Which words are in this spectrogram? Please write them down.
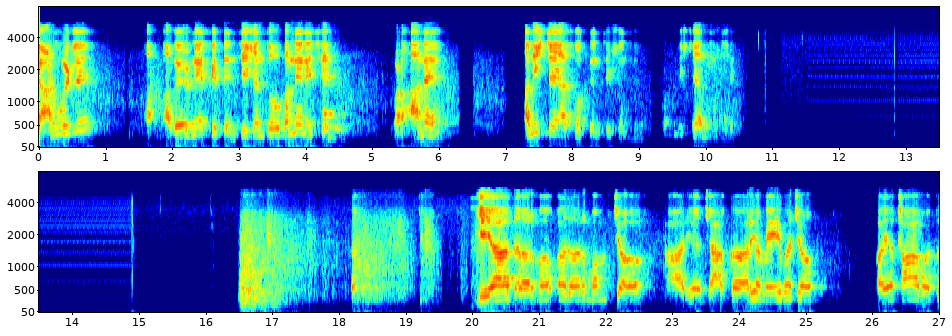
જાણવું એટલે અવેરનેસ કે સેન્સેશન તો બંનેને છે. પણ આને અનિશ્ચયાત્મક સેન્સેશન છે. નિશ્ચયાત્મક છે. ધર્મ અધર્મમ ચ કાર્ય ચાકાર્યમેવ ચ. અયથાવત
